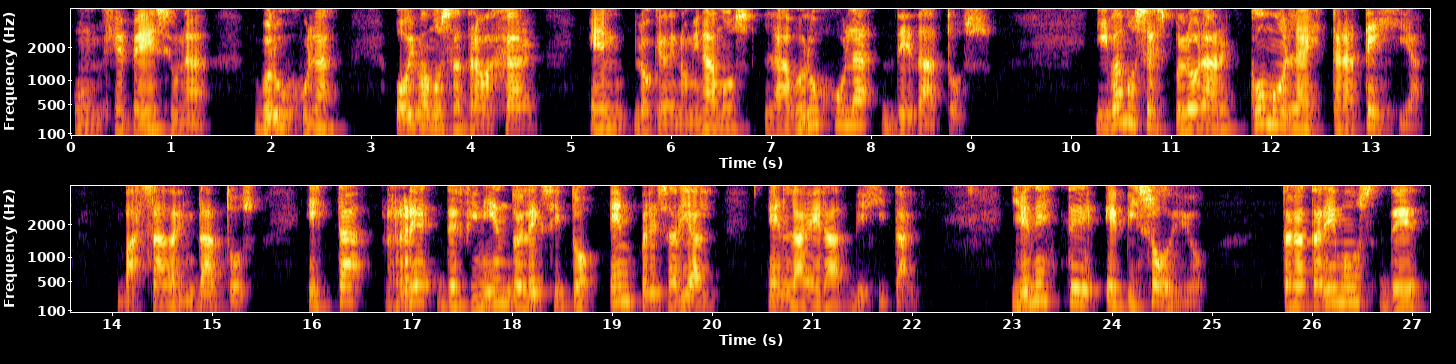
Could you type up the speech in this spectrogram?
un GPS, una brújula, hoy vamos a trabajar en lo que denominamos la brújula de datos. Y vamos a explorar cómo la estrategia basada en datos está redefiniendo el éxito empresarial en la era digital. Y en este episodio trataremos de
